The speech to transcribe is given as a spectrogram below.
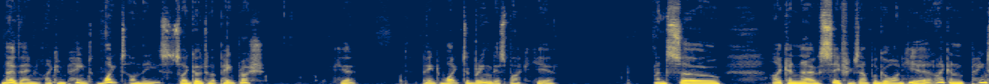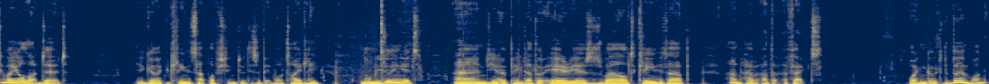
Now then I can paint white on these. So I go to a paintbrush here paint white to bring this back here. And so I can now say for example go on here I can paint away all that dirt. There you go I can clean this up obviously I can do this a bit more tidily. Normally doing it and you know paint other areas as well to clean it up and have other effects. Or I can go to the burn one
